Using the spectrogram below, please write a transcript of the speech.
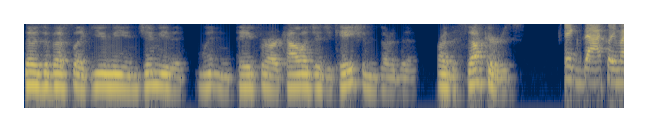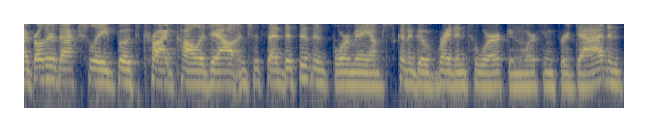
those of us like you, me, and Jimmy that went and paid for our college educations are the are the suckers Exactly. My brothers actually both tried college out and just said, This isn't for me. I'm just going to go right into work and working for dad. And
